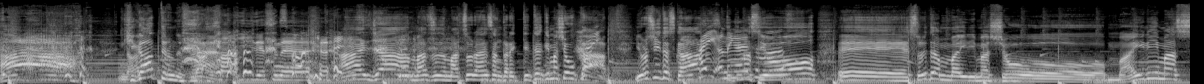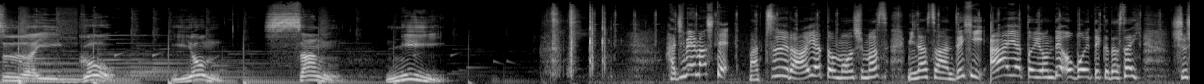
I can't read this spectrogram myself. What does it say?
あー気が合ってるんですねあい いですねはい、じゃあまず松浦彩さんから言っていただきましょうか。よろしいですか？はいお願いしますきよ。えー、それでは参りましょう。参ります。はい、五、四、三、二。はじめまして松浦彩と申します。皆さんぜひ彩と呼んで覚えてください。出身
